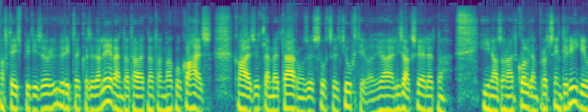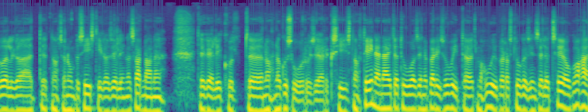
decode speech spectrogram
noh teistpidi sa üritad ka seda leevendada, et nad on nagu kahes, kahes ütleme, et äärmuses suhteliselt juhtivad ja lisaks veel, et noh, Hiinas on ainult kolmkümmend protsenti riigivõlga, et, et noh, see on umbes Eestiga selline sarnane tegelikult eh, noh, nagu suurusjärk, siis siis noh, teine näide tuua, selline päris huvitav, et ma huvi pärast lugesin selle CO2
